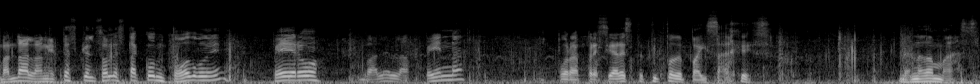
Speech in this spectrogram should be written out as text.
Banda, la neta es que el sol está con todo, ¿eh? Pero vale la pena por apreciar este tipo de paisajes. Ya nada más.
